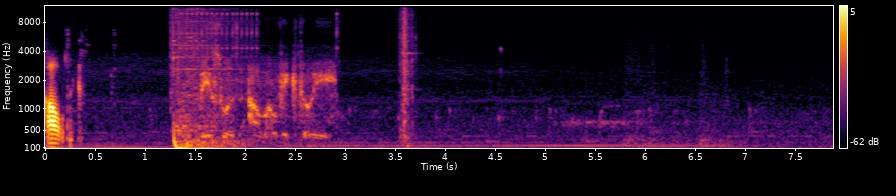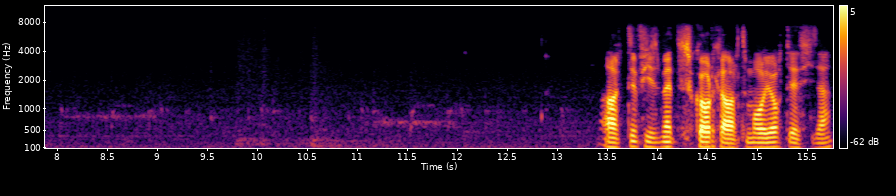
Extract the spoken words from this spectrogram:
Aldık. Aktif hizmet skor kartım o yoktu eskiden.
